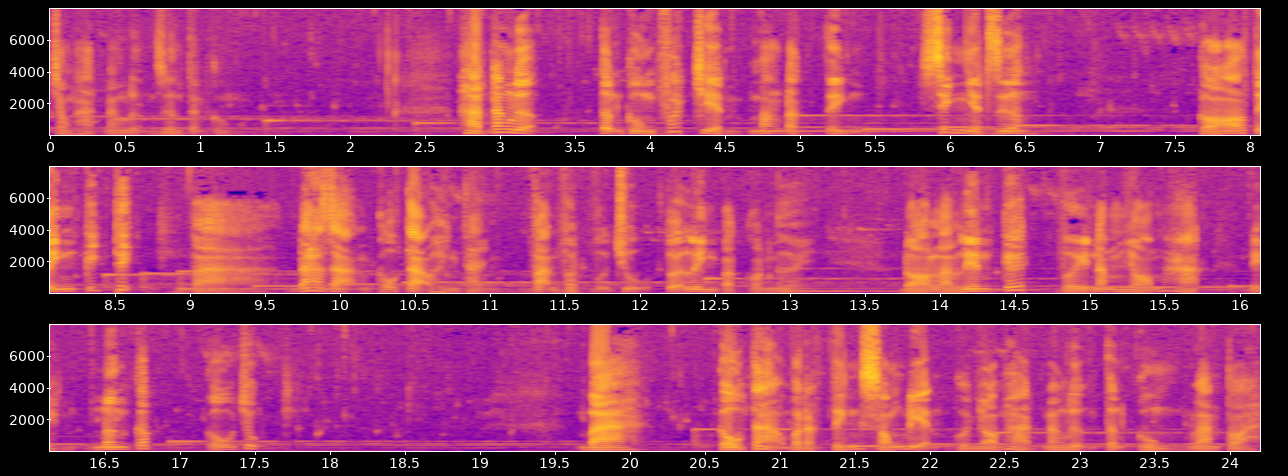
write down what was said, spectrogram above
trong hạt năng lượng dương tận cùng. Hạt năng lượng tận cùng phát triển mang đặc tính sinh nhiệt dương, có tính kích thích và đa dạng cấu tạo hình thành vạn vật vũ trụ, tuệ linh và con người. Đó là liên kết với năm nhóm hạt để nâng cấp cấu trúc. 3. Cấu tạo và đặc tính sóng điện của nhóm hạt năng lượng tận cùng lan tỏa.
